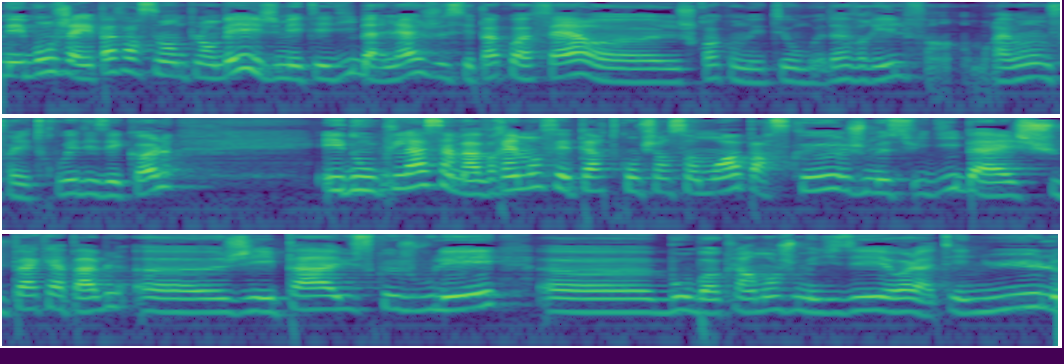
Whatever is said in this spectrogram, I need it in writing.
mais bon, j'avais pas forcément de plan B et je m'étais dit, bah là, je sais pas quoi faire. Euh, je crois qu'on était au mois d'avril. Enfin, vraiment, il fallait trouver des écoles. Et donc là, ça m'a vraiment fait perdre confiance en moi parce que je me suis dit, bah, je suis pas capable, euh, j'ai pas eu ce que je voulais. Bon, bah, clairement, je me disais, voilà, t'es nul,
